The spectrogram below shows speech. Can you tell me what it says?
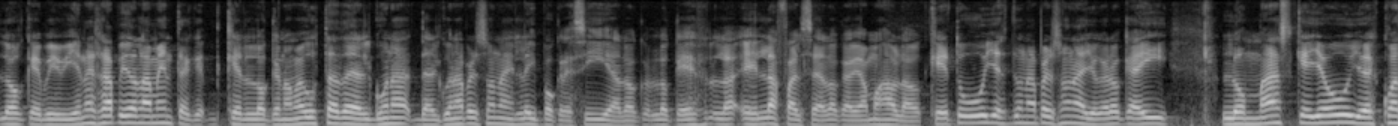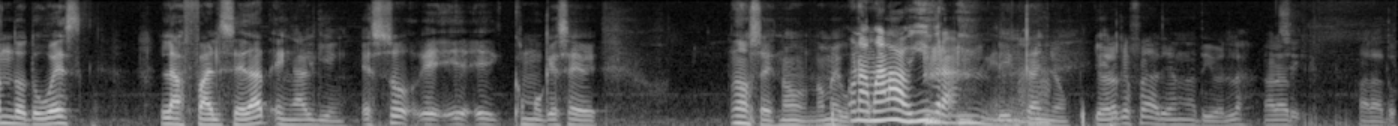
lo que me viene rápido en la mente, que, que lo que no me gusta de alguna, de alguna persona es la hipocresía, lo, que- lo que es la, es la falsedad, lo que habíamos hablado. Que tú huyes de una persona, yo creo que ahí lo más que yo huyo es cuando tú ves la falsedad en alguien. Eso eh, eh, eh, como que se... No sé, no, no me gusta. Una mala vibra. Bien cañón. Yo creo que fue Ariana a ti, ¿verdad? Ahora, Sí. ahora tú.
